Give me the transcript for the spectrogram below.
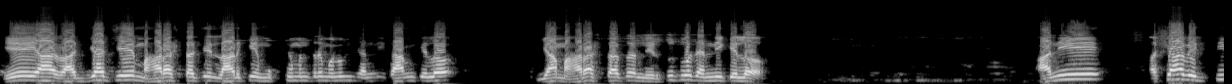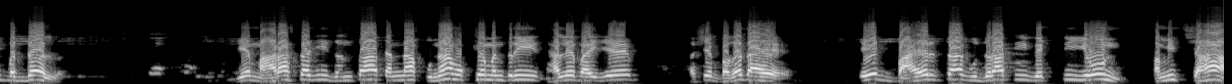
हे या राज्याचे महाराष्ट्राचे लाडके मुख्यमंत्री म्हणून त्यांनी काम केलं या महाराष्ट्राचं नेतृत्व त्यांनी केलं. आणि अशा व्यक्तीबद्दल जे महाराष्ट्राची जनता त्यांना पुन्हा मुख्यमंत्री झाले पाहिजे असे बघत आहे एक बाहेरचा गुजराती व्यक्ती येऊन अमित शहा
